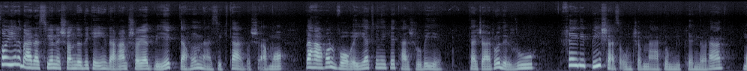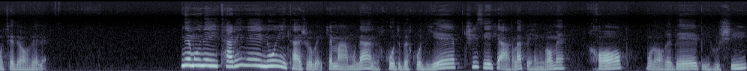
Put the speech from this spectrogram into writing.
سایر بررسی نشان داده که این رقم شاید به یک دهم نزدیکتر باشه اما به هر حال واقعیت اینه که تجربه تجرد روح خیلی بیش از اونچه مردم میپندارند متداوله نمونه ای ترین نوع این تجربه که معمولا خود به خودیه چیزیه که اغلب به هنگام خواب، مراقبه، بیهوشی،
